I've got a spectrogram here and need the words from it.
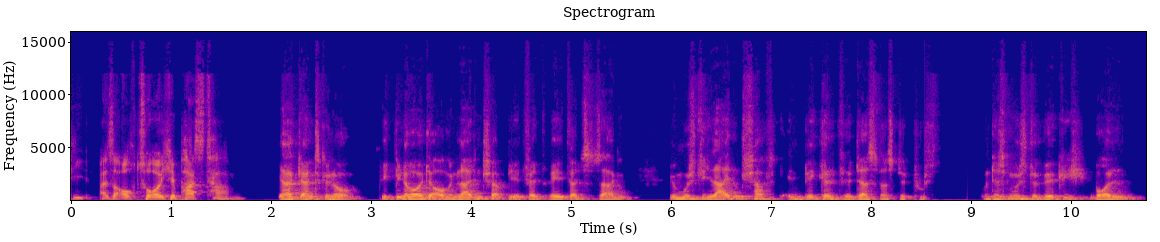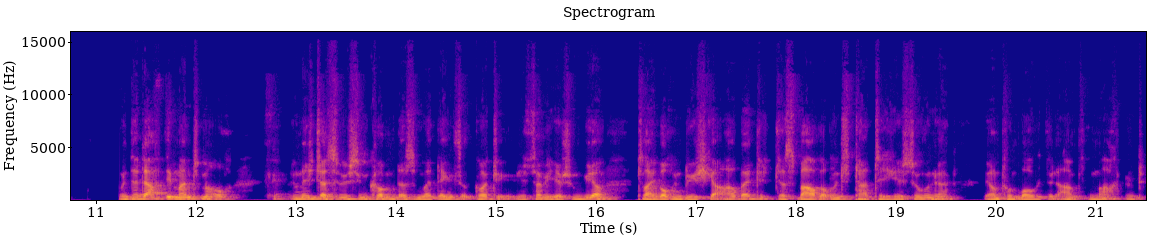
die also auch zu euch gepasst haben. Ja, ganz genau. Ich bin heute auch ein leidenschaftlicher Vertreter zu sagen, du musst die Leidenschaft entwickeln für das, was du tust. Und das musst du wirklich wollen. Und da darf dir manchmal auch nicht dazwischen kommen, dass man denkt, oh Gott, jetzt habe ich ja schon wieder zwei Wochen durchgearbeitet. Das war bei uns tatsächlich so, ne? Wir haben von morgens bis abends gemacht und,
